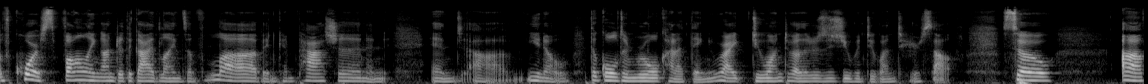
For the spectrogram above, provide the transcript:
of course falling under the guidelines of love and compassion and and um, you know the golden rule kind of thing right? Do unto others as you would do unto yourself. So uh,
